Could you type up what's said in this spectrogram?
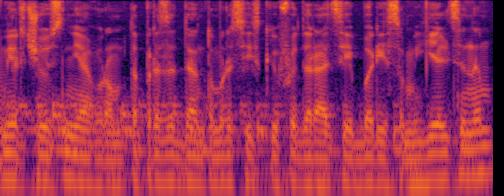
Мірчою Снєгуром та президентом Російської Федерації Борисом Єльциним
